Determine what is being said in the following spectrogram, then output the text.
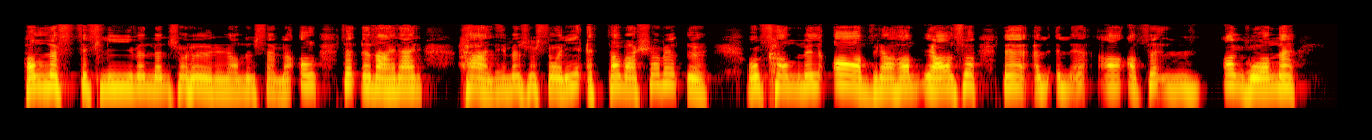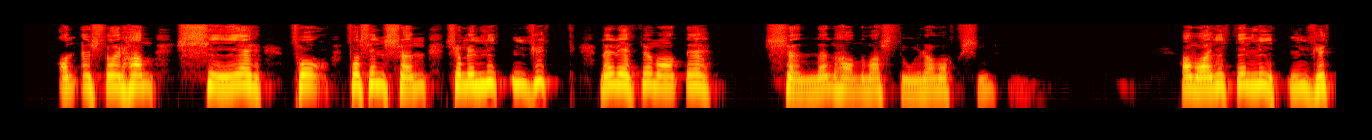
Han løfter kniven, men så hører han en stemme. Alt dette der er herlig. Men så står det i ett av versene, vet du, og kan vel Abraham Ja, altså det, at det, angående Det står han ser på, på, sin sønn som en liten gutt. Men vet du hva? Det, sønnen, han var stor og voksen. Han var ikke en liten gutt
